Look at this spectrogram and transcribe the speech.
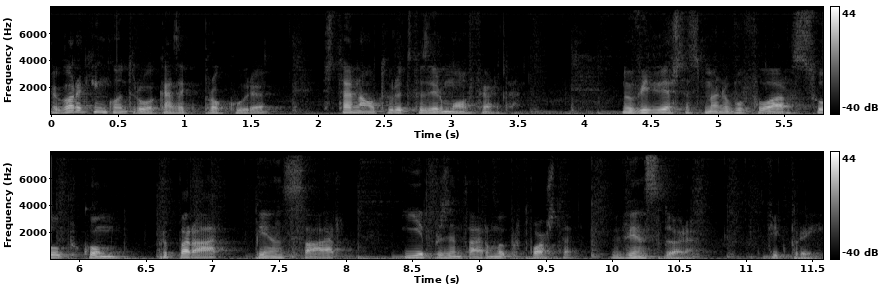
Agora que encontrou a casa que procura, está na altura de fazer uma oferta. No vídeo desta semana vou falar sobre como preparar, pensar e apresentar uma proposta vencedora. Fique por aí.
